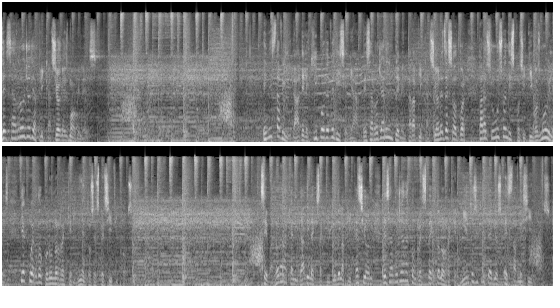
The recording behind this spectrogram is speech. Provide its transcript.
Desarrollo de aplicaciones móviles. En esta habilidad, el equipo debe diseñar, desarrollar e implementar aplicaciones de software para su uso en dispositivos móviles, de acuerdo con unos requerimientos específicos. Se valora la calidad y la exactitud de la aplicación desarrollada con respecto a los requerimientos y criterios establecidos.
